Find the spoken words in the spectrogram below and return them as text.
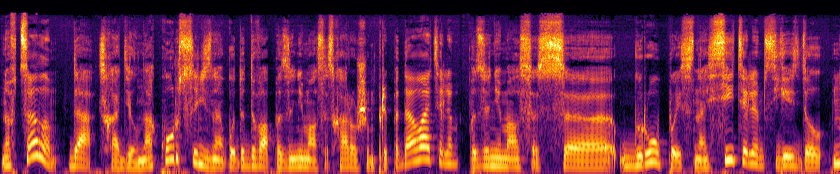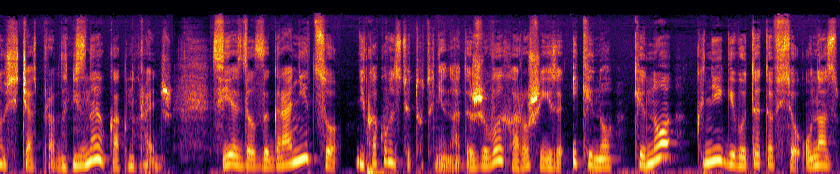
Но в целом, да, сходил на курсы, не знаю, года два позанимался с хорошим преподавателем, позанимался с э, группой, с носителем, съездил, ну, сейчас, правда, не знаю как, но раньше, съездил за границу. Никакого института не надо. Живой, хороший язык. И кино. Кино, книги, вот это все. У нас,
